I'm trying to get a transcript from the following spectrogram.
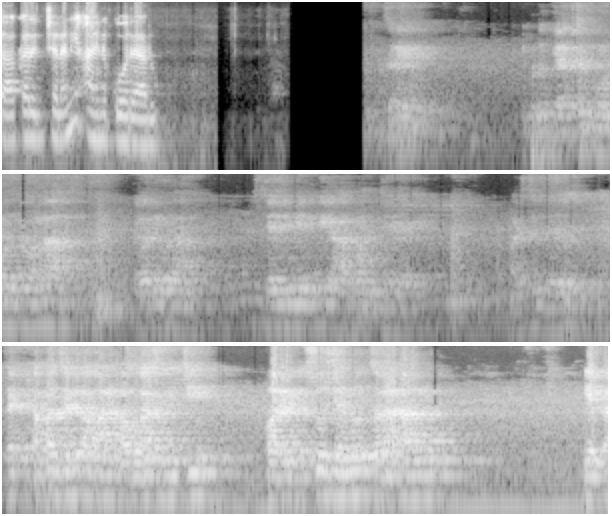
సహకరించాలని ఆయన కోరారు. ఇప్పుడు ఎలక్షన్ కోడ్ ఉండడం వల్ల ఎవరిని కూడా స్టేజ్ మీదకి పరిస్థితి లేదు. సరే తప్పనిసరిగా వాళ్ళకి అవకాశం ఇచ్చి వారి యొక్క సూచనలు సలహాలు ఈ యొక్క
